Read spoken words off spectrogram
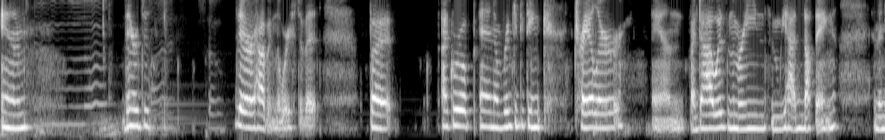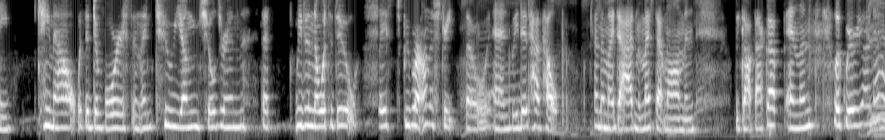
and they're just they're having the worst of it. But I grew up in a rinkety dink trailer, and my dad was in the Marines, and we had nothing. And then he came out with a divorce and then two young children that we didn't know what to do. At least we weren't on the streets though, and we did have help. And then my dad met my stepmom, and we got back up, and then look where we are now.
